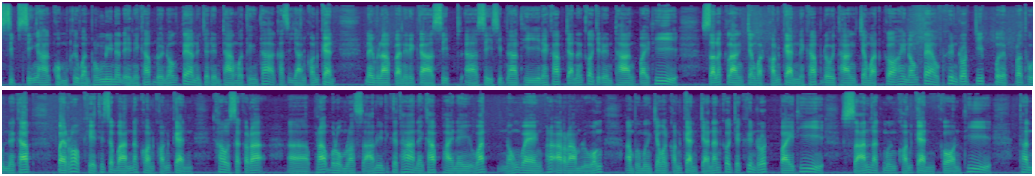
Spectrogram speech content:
20 สิงหาคม คือวันพรุ่งนี้นั่นเองนะครับโดยน้องแต้วเนี่ยจะเดินทางมาถึงท่าอากาศยานขอนแก่น ในเวลา8นาฬิกา10อ่า40 นาทีนะครับจากนั้นก็จะเดินทางไปที่สารกลางจังหวัดขอนแก่นนะครับโดยทางจังหวัดก็ให้น้องแต้วขึ้นรถจิ๊บเปิดประทุนนะครับไปรอบเขตเทศบาลนครขอนแก่น เข้าสักการะ พระบรมราชานุริกธาตุนะครับ ภายในวัดหนองแวงพระอารามหลวงอำเภอเมืองจังหวัดขอนแก่น จากนั้นก็จะขึ้นรถไปที่ศาลหลักเมืองขอนแก่นก่อนที่ท่าน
